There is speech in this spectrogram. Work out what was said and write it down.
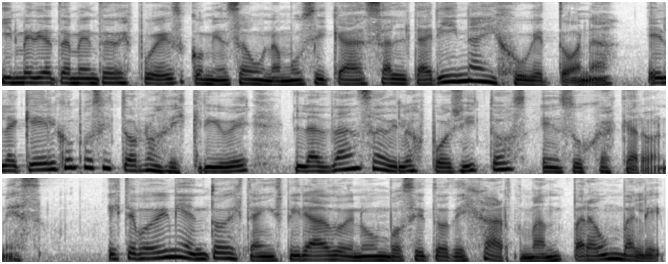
Inmediatamente después comienza una música saltarina y juguetona, en la que el compositor nos describe la danza de los pollitos en sus cascarones. Este movimiento está inspirado en un boceto de Hartmann para un ballet.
